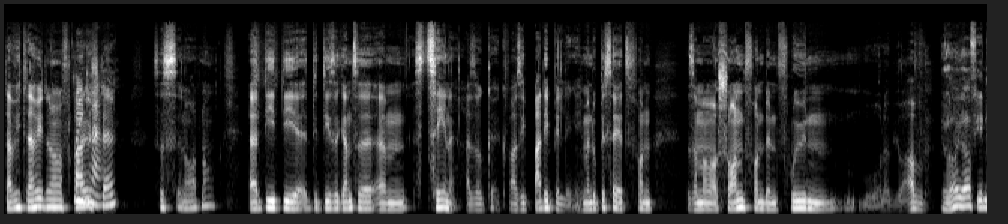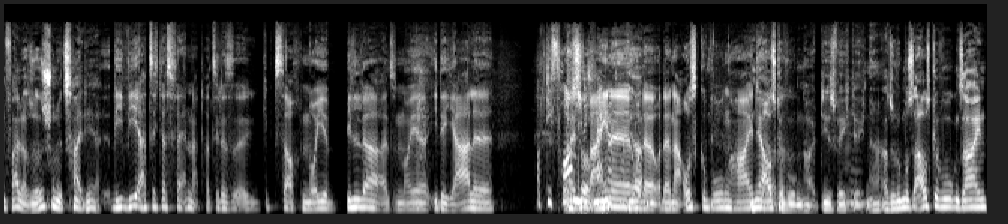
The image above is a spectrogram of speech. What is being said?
Darf ich, darf ich dir noch eine Frage klar. stellen? Ist das in Ordnung? Äh, die, die, die, diese ganze ähm, Szene, also quasi Bodybuilding. Ich meine, du bist ja jetzt von, sagen wir mal, schon von den frühen, oder ja, Ja, ja, auf jeden Fall. Also das ist schon eine Zeit her. wie, wie hat sich das verändert? Hat sie das, äh, gibt es da auch neue Bilder, also neue Ideale Ob die oder Form die sich Beine? Ja. oder, oder eine Ausgewogenheit? Eine oder- Ausgewogenheit, die ist wichtig. Ne? Also du musst ausgewogen sein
